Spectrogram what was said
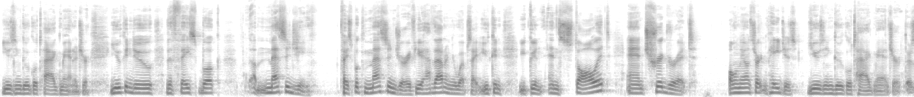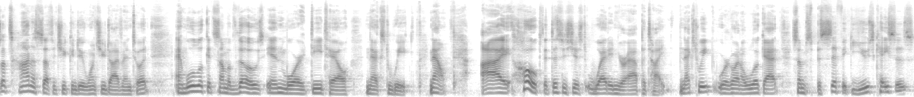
using Google Tag Manager. You can do the Facebook uh, messaging Facebook Messenger, if you have that on your website, you can you can install it and trigger it only on certain pages using Google Tag Manager. There's a ton of stuff that you can do once you dive into it, and we'll look at some of those in more detail next week. Now, I hope that this is just whetting your appetite. Next week, we're going to look at some specific use cases,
